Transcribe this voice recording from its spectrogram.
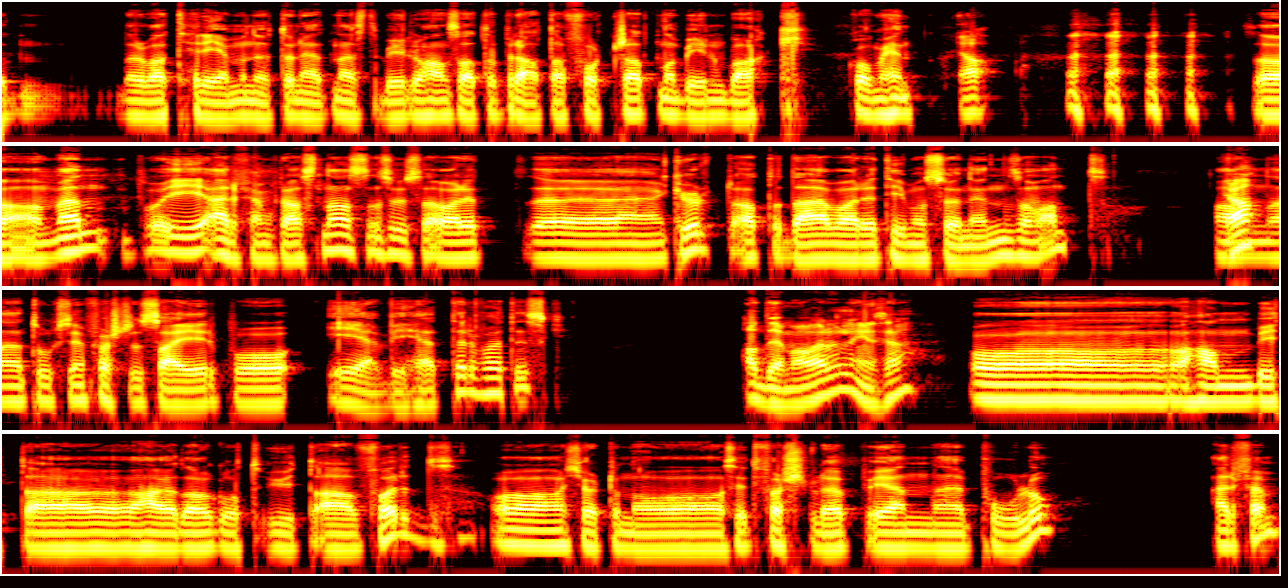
Når det var tre minutter ned til neste bil, og han satt og prata fortsatt når bilen bak kom inn. Ja. så, men på, i R5-klassen da, så syns jeg det var litt uh, kult at der var det Timo Sønninen som vant. Han ja. tok sin første seier på evigheter, faktisk. ja, det må være lenge siden. Og han bytta, har jo da gått ut av Ford og kjørte nå sitt første løp i en eh, Polo R5.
